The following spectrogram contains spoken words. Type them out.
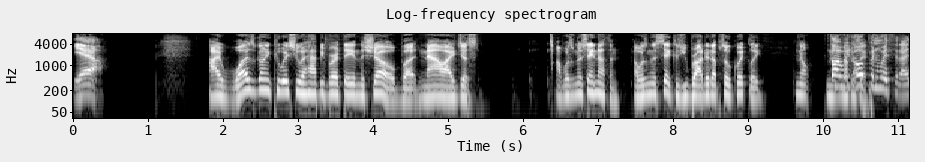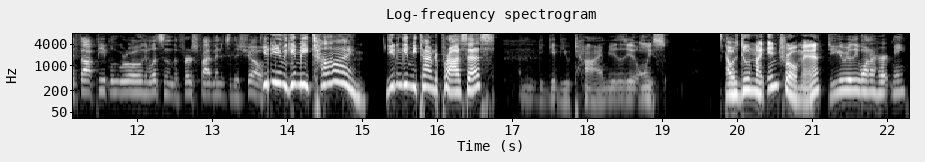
Yeah. I was going to wish you a happy birthday in the show, but now I just I wasn't going to say nothing. I wasn't going to say it because you brought it up so quickly. No, no Thought we'd say open with it. I thought people who were only going to listen to the first five minutes of the show. You didn't even give me time. You didn't give me time to process. To give you time. You're the only. s- I was doing my intro, man. Do you really want to hurt me?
